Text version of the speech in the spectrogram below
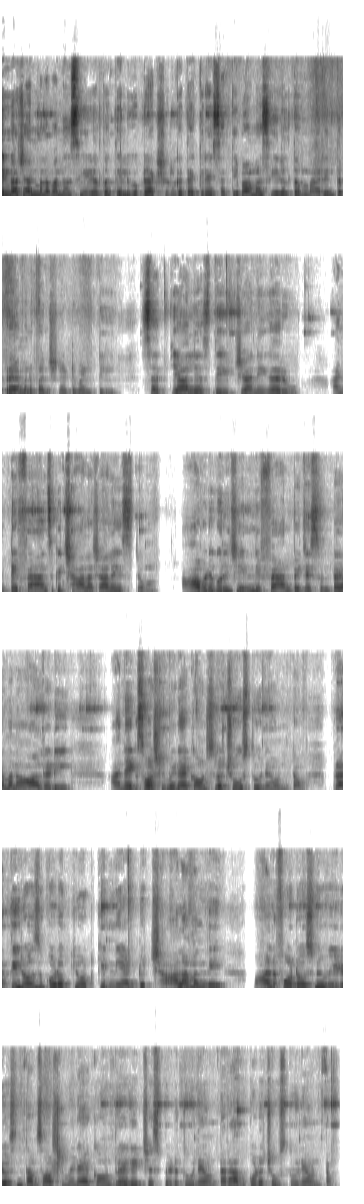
ఎన్నో జన్మల బంధం సీరియల్తో తెలుగు ప్రేక్షకులకు దగ్గరే సత్యభామ సీరియల్తో మరింత ప్రేమను పంచినటువంటి సత్య అలియాస్ దేవ్జానీ గారు. అంటే ఫ్యాన్స్కి చాలా చాలా ఇష్టం. ఆవిడ గురించి ఎన్ని ఫ్యాన్ పేజెస్ ఉంటాయో మనం ఆల్రెడీ అనేక సోషల్ మీడియా అకౌంట్స్లో చూస్తూనే ఉంటాం. ప్రతిరోజు కూడా క్యూట్ కిన్ని అంటూ చాలామంది వాళ్ళ ఫొటోస్ను వీడియోస్ని తమ సోషల్ మీడియా అకౌంట్లో ఎడిట్ చేసి పెడుతూనే ఉంటారు. అవి కూడా చూస్తూనే ఉంటాం.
